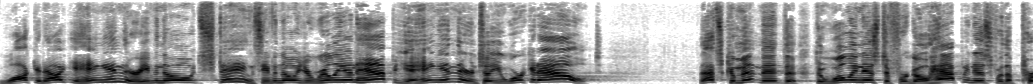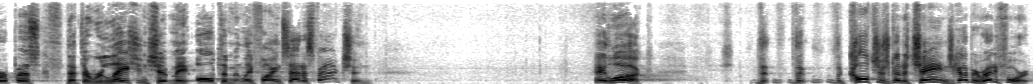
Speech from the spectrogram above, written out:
walking out, you hang in there, even though it stings, even though you're really unhappy. You hang in there until you work it out. That's commitment, the, the willingness to forego happiness for the purpose that the relationship may ultimately find satisfaction. Hey, look, the, the, the culture is going to change. You got to be ready for it.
